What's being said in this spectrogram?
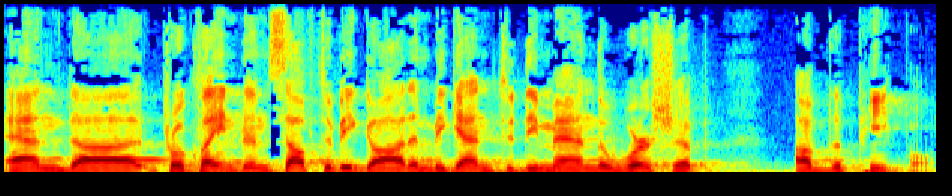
and uh, proclaimed himself to be God and began to demand the worship of the people.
